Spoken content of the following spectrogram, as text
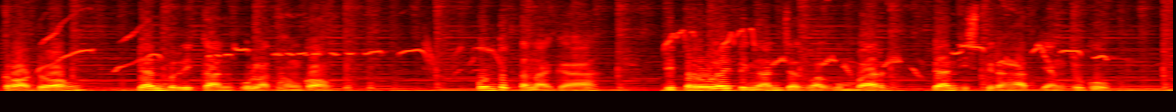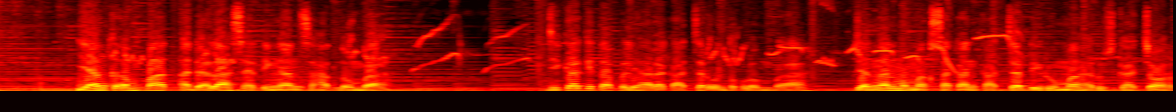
kerodong, dan berikan ulat hongkong. Untuk tenaga, diperoleh dengan jadwal umbar dan istirahat yang cukup. Yang keempat adalah settingan saat lomba. Jika kita pelihara kacer untuk lomba, jangan memaksakan kacer di rumah harus gacor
